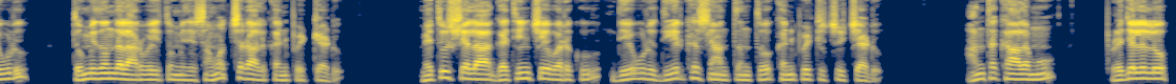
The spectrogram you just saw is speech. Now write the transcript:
దేవుడు తొమ్మిది వందల అరవై తొమ్మిది సంవత్సరాలు కనిపెట్టాడు. మెతుషెల గతించే వరకు దేవుడు దీర్ఘశాంతంతో కనిపెట్టి చూచాడు. అంతకాలము ప్రజలలో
